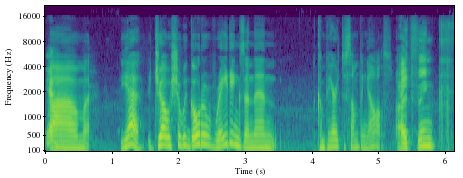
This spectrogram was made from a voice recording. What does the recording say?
Yeah. Um, yeah. Joe, should we go to ratings and then compare it to something else? I think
